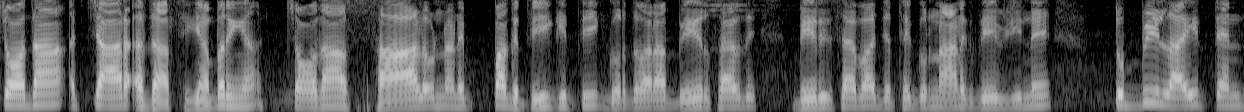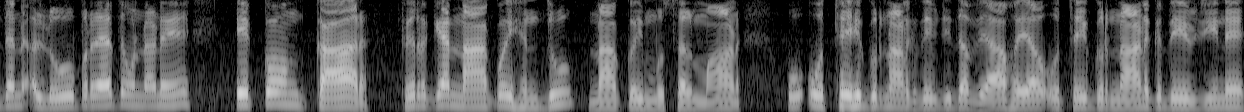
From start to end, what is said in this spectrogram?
14 ਚਾਰ ਅਦਾਸੀਆਂ ਭਰੀਆਂ। 14 ਸਾਲ ਉਹਨਾਂ ਨੇ ਭਗਤੀ ਕੀਤੀ ਗੁਰਦੁਆਰਾ ਬੇਰ ਸਾਹਿਬ ਦੇ, ਬੇਰੀ ਸਾਹਿਬ ਆ, ਜਿੱਥੇ ਗੁਰੂ ਨਾਨਕ ਦੇਵ ਜੀ ਨੇ ਟੁੱਬੀ ਲਾਈ, ਤਿੰਨ ਦਿਨ ਅਲੋਪ ਰਹੇ ਤੇ ਉਹਨਾਂ ਨੇ ਇੱਕ ਓੰਕਾਰ, ਫਿਰ ਕਿਹਾ ਨਾ ਕੋਈ ਹਿੰਦੂ, ਨਾ ਕੋਈ ਮੁਸਲਮਾਨ। ਉਹ ਉੱਥੇ ਹੀ ਗੁਰੂ ਨਾਨਕ ਦੇਵ ਜੀ ਦਾ ਵਿਆਹ ਹੋਇਆ। ਉੱਥੇ ਹੀ ਗੁਰੂ ਨਾਨਕ ਦੇਵ ਜੀ ਨੇ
